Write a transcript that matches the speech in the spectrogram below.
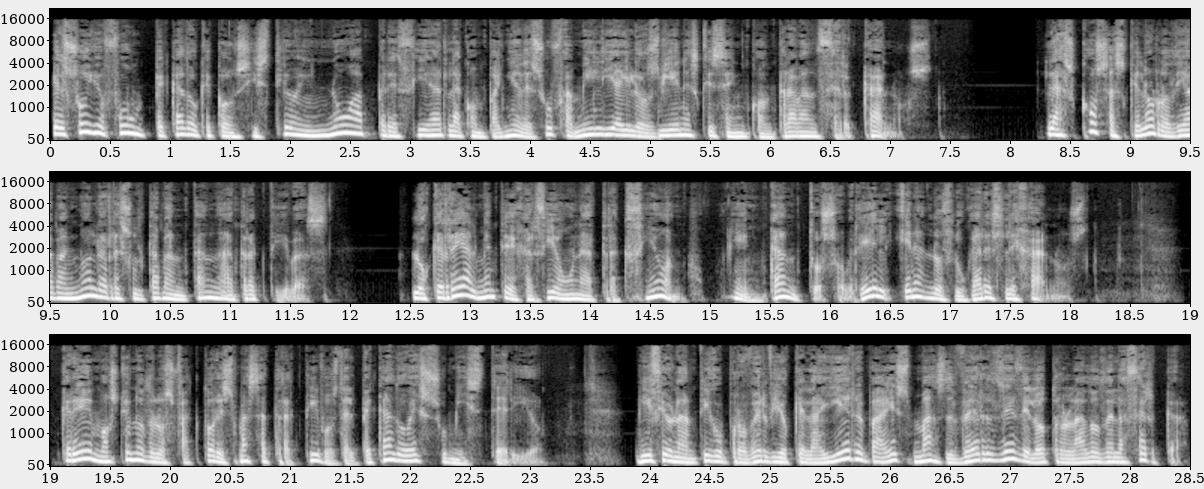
El suyo fue un pecado que consistió en no apreciar la compañía de su familia y los bienes que se encontraban cercanos. Las cosas que lo rodeaban no le resultaban tan atractivas. Lo que realmente ejercía una atracción, un encanto sobre él eran los lugares lejanos. Creemos que uno de los factores más atractivos del pecado es su misterio. Dice un antiguo proverbio que la hierba es más verde del otro lado de la cerca.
